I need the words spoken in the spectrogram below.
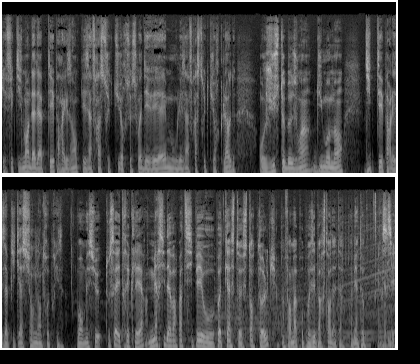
qui est effectivement d'adapter, par exemple, les infrastructures, que ce soit des VM ou les infrastructures cloud, aux justes besoins du moment dictés par les applications de l'entreprise. Bon, messieurs, tout ça est très clair. Merci d'avoir participé au podcast Store Talk, un format proposé par Store Data. À bientôt. Merci.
